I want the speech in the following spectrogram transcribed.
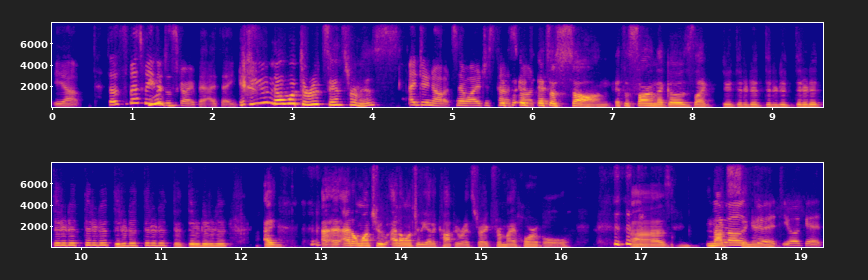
Yeah. That's the best way You- to describe it, I think. Do you know what Darude sandstorm is? I do not, so I just kind It's, of it's, it's a song. It's a song that goes like I, I I don't want you I don't want you to get a copyright strike from my horrible uh not you are singing. good. You are good.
